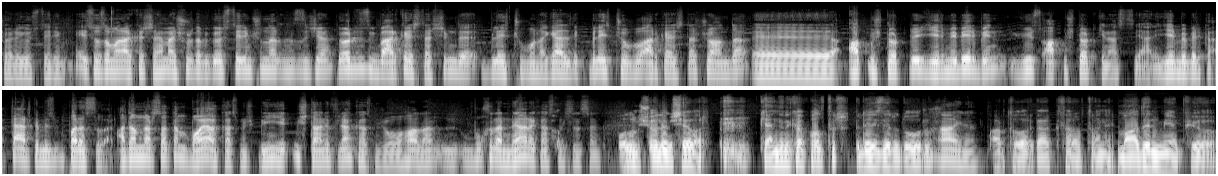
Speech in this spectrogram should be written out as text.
Şöyle göstereyim. Neyse o zaman arkadaşlar hemen şurada bir göstereyim şunları hızlıca. Gördüğünüz gibi arkadaşlar şimdi Blaze çubuğuna geldik. Blaze çubuğu arkadaşlar şu anda e, 64'lü 21.164 kinas. Yani 21k. Tertemiz bir parası var. Adamlar zaten bayağı kasmış. 1070 tane falan kasmış. Oha lan bu kadar ne ara kasmışsın sen? Oğlum şöyle bir şey var. Kendini kapaltır, blaze'leri doğurur. Aynen. Artı olarak arka tarafta hani maden mi yapıyor,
